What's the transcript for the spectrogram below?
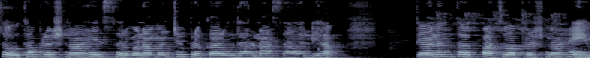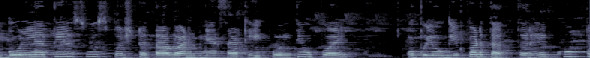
चौथा प्रश्न आहे सर्वनामांचे प्रकार उदाहरणासह लिहा. त्यानंतर पाचवा प्रश्न आहे बोलण्यातील सुस्पष्टता वाढविण्यासाठी कोणते उपाय उपयोगी पडतात? तर हे खूप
